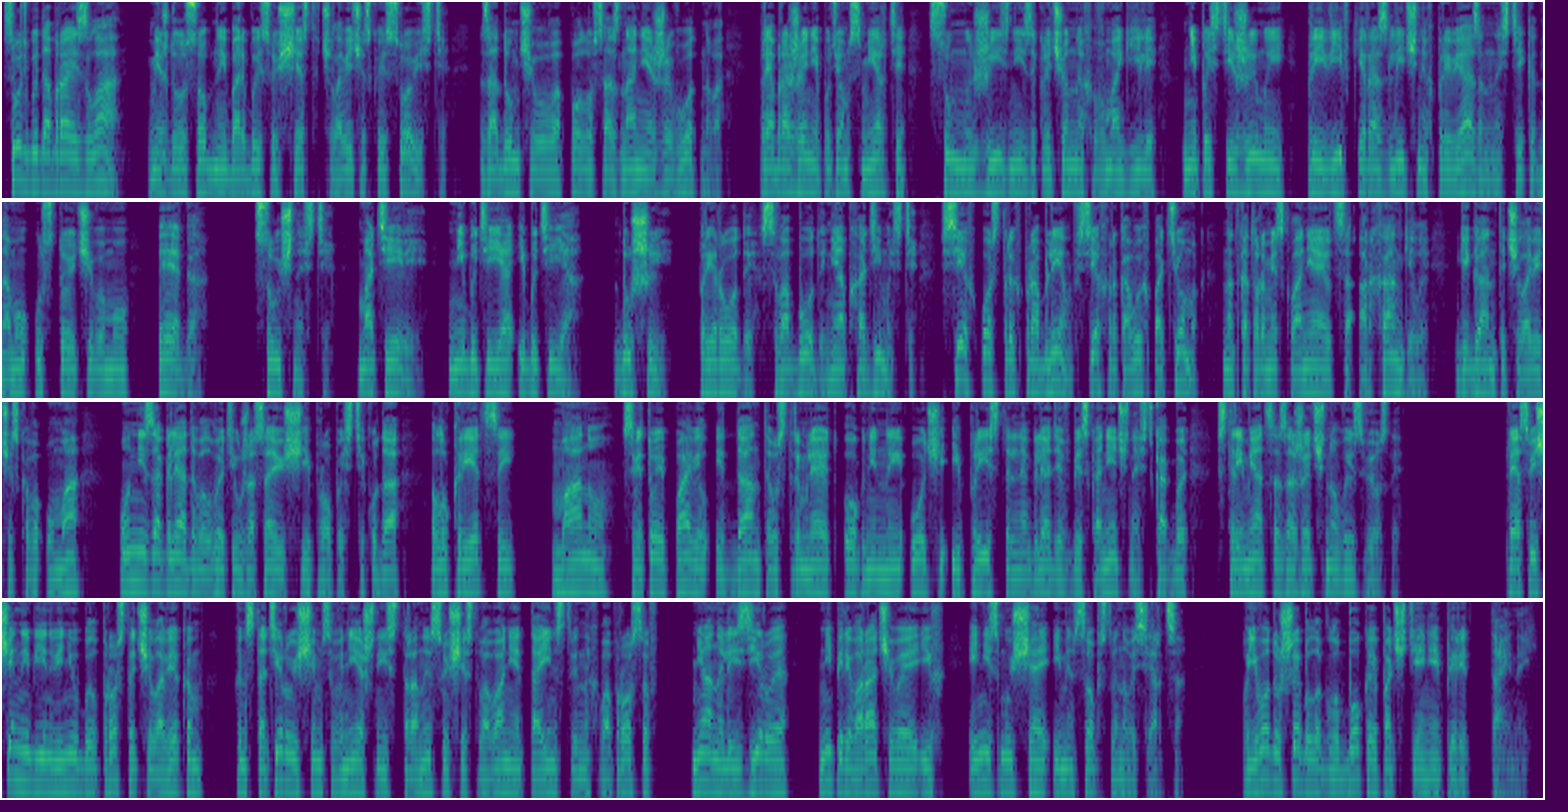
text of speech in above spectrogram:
Судьбы добра и зла, междуусобной борьбы существ человеческой совести, задумчивого полусознания животного – преображение путем смерти, суммы жизней, заключенных в могиле, непостижимой прививки различных привязанностей к одному устойчивому эго, сущности, материи, небытия и бытия, души, природы, свободы, необходимости, всех острых проблем, всех роковых потемок, над которыми склоняются архангелы, гиганты человеческого ума, он не заглядывал в эти ужасающие пропасти, куда Лукреций, Ману, святой Павел и Данте устремляют огненные очи и пристально, глядя в бесконечность, как бы стремятся зажечь новые звезды. Преосвященный Бьенвеню был просто человеком, констатирующим с внешней стороны существование таинственных вопросов, не анализируя, не переворачивая их и не смущая ими собственного сердца. В его душе было глубокое почтение перед тайной.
